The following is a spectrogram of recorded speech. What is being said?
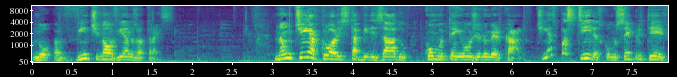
no, há 29 anos atrás. Não tinha cloro estabilizado como tem hoje no mercado. Tinha as pastilhas, como sempre teve,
